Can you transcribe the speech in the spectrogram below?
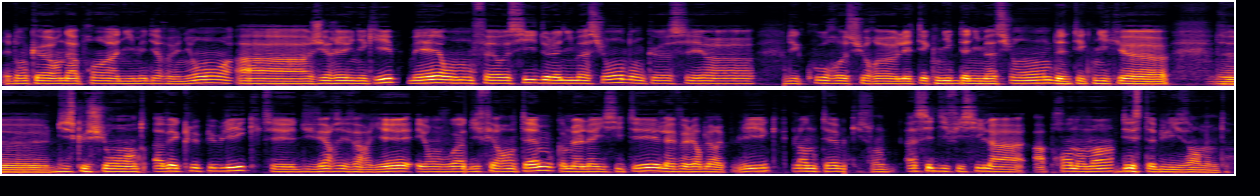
Et donc euh, on apprend à animer des réunions, à gérer une équipe, mais on fait aussi de l'animation, donc euh, c'est euh, des cours sur les techniques d'animation, des techniques de discussion entre, avec le public, c'est divers et varié, et on voit différents thèmes comme la laïcité, la valeur de la République, plein de thèmes qui sont assez difficiles à, à prendre en main, déstabilisants en même temps.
